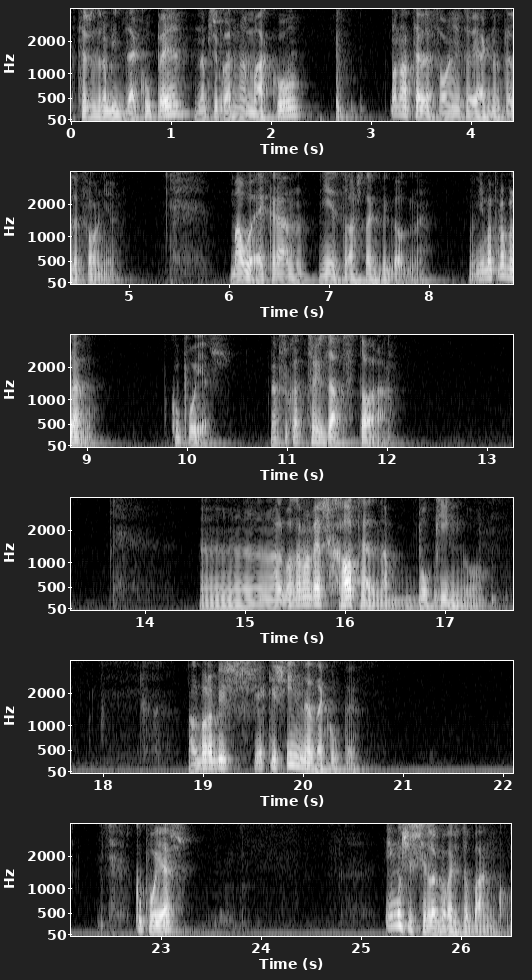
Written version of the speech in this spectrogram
Chcesz zrobić zakupy, na przykład na Macu, bo na telefonie to jak na telefonie. Mały ekran, nie jest to aż tak wygodne. No nie ma problemu. Kupujesz. Na przykład coś z App Store'a. Yy, albo zamawiasz hotel na bookingu. Albo robisz jakieś inne zakupy. Kupujesz i musisz się logować do banku.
